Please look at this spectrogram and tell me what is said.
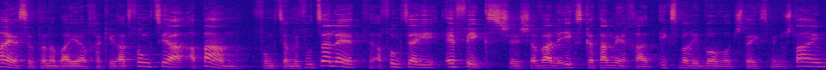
היי, הסרטון הבא יהיה על חקירת פונקציה, הפעם פונקציה מפוצלת, הפונקציה היא fx ששווה ל-x קטן מ-1, x בריבוע ועוד 2x מינוס 2,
